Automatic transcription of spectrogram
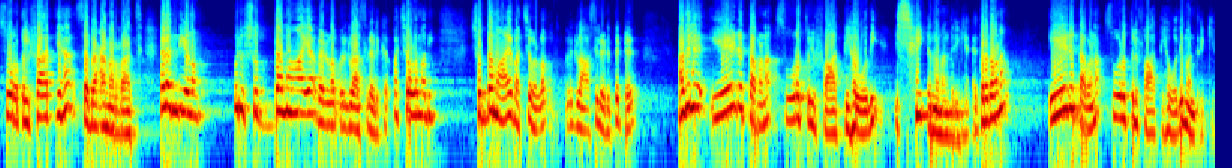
സൂറത്തുൽ എന്ത് ചെയ്യണം ഒരു ശുദ്ധമായ വെള്ളം ഒരു ഗ്ലാസ്സിൽ എടുക്കുക. പച്ചവെള്ളം മതി. ശുദ്ധമായ പച്ചവെള്ളം ഒരു ഗ്ലാസ്സിൽ എടുത്തിട്ട് അതിൽ ഏഴ് തവണ സൂറത്തുൽ ഫാത്തിഹ ഓതി ഇഷ്ഫി എന്ന് മന്ത്രിക്കുക. എത്ര തവണ? ഏഴ് തവണ സൂറത്തുൽ ഫാത്തിഹ ഓതി മന്ത്രിക്കുക.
